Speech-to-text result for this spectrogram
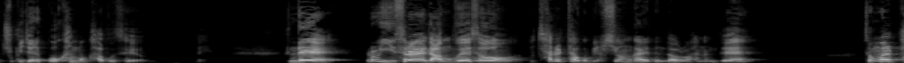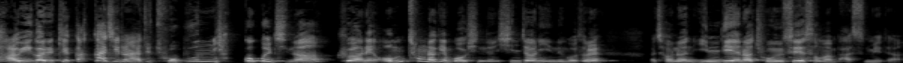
죽기 전에 꼭 한번 가보세요. 네. 근데 여러분 이스라엘 남부에서 차를 타고 몇 시간 가야 된다고 하는데 정말 바위가 이렇게 깎아지는 아주 좁은 협곡을 지나 그 안에 엄청나게 멋있는 신전이 있는 것을 저는 인디애나 존스에서만 봤습니다.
